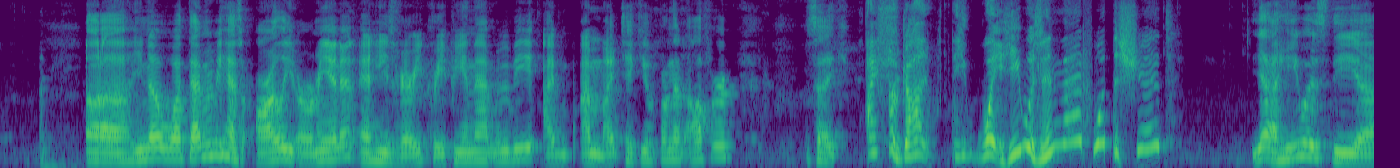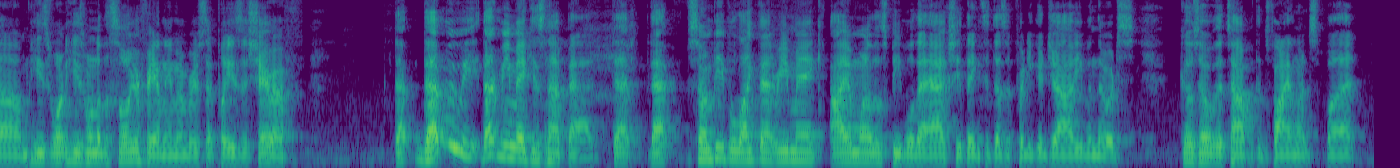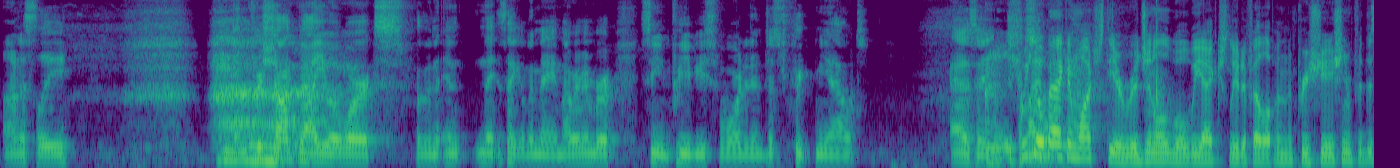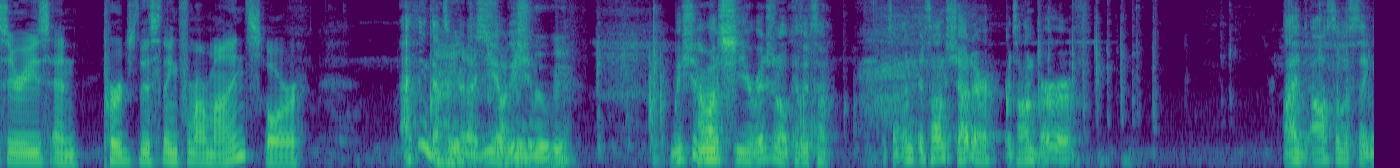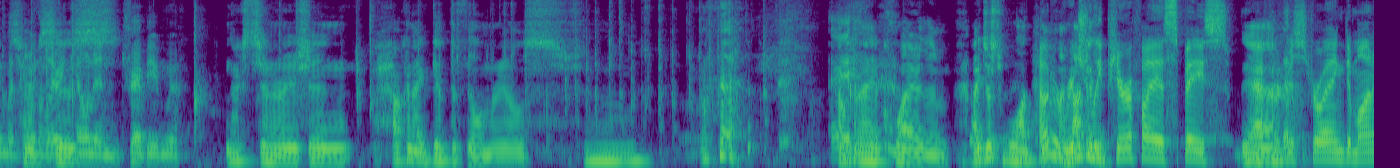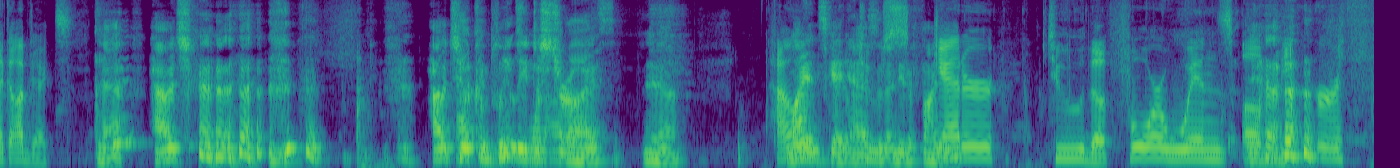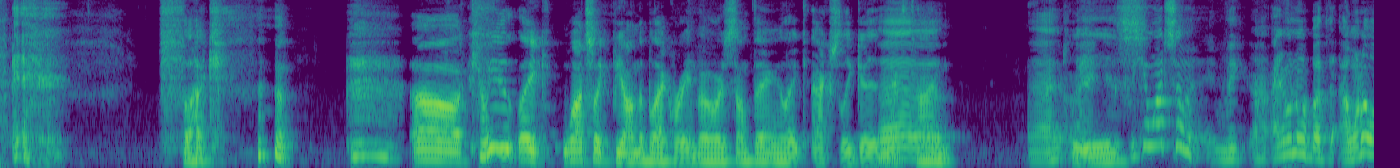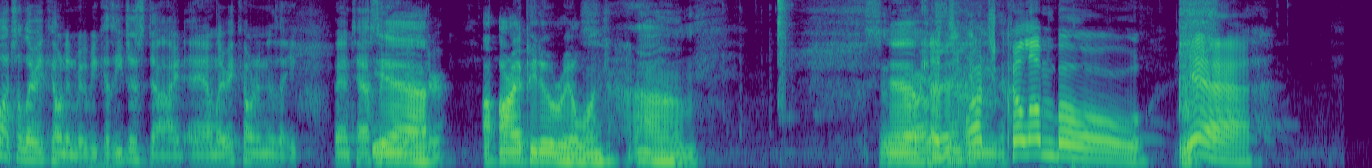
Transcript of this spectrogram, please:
Uh, you know what? That movie has R. Lee Ermey in it, and he's very creepy in that movie. I I might take you up on that offer. It's like, I forgot. He, wait, he was in that? What the shit? yeah, he was the um, he's one he's one of the Sawyer family members that plays the sheriff. That that movie that remake is not bad. That that some people like that remake. I am one of those people that actually thinks it does a pretty good job, even though it's goes over the top with its violence. But honestly, for shock value, it works. For the in, in the sake of the name, I remember seeing previews for it, and it just freaked me out. As a If we go back and watch the original, will we actually develop an appreciation for the series and purge this thing from our minds? Or I think that's I a good idea. We should movie. we should How watch much- the original because it's on it's on it's on Shudder. It's on Verve. I also was thinking about doing a Larry Texas. Cohen tribute movie. Next generation. How can I get the film reels? Hmm, How can I acquire them? I just want how them. to I'm not ritually gonna- purify a space Yeah. after destroying demonic objects. yeah. How to how to how completely bleach one destroy. eyes. Yeah. How Lionsgate has it. I need to find them. scatter to the four winds of Yeah. the earth. Fuck. Oh, can we like watch like Beyond the Black Rainbow or something like actually good next Uh, time, Uh, please? We can watch some. We I don't know about. The, I want to watch a Larry Cohen movie because he just died, and Larry Cohen is a fantastic Yeah. director. Uh, R.I.P. to a real one. Um, So Yeah, okay. Let's watch either- Columbo. Yeah.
